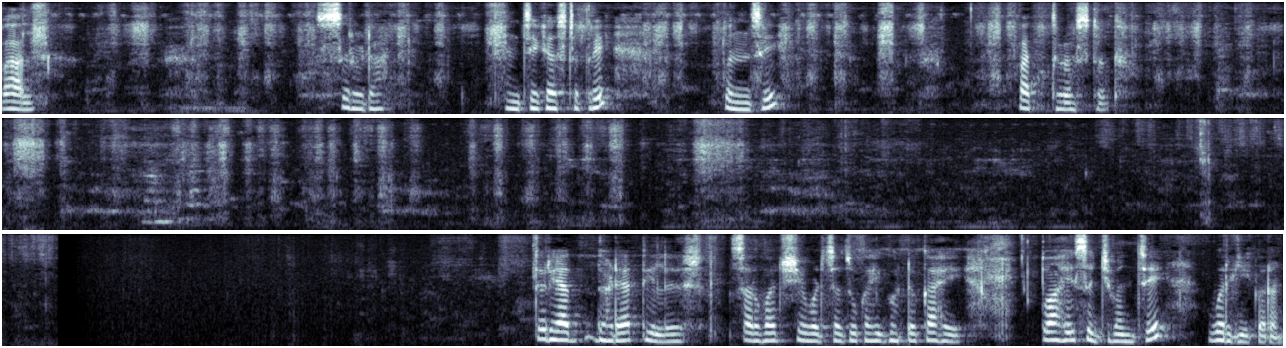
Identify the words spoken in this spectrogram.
पाल सरडा यांचे काय असतात रे? पंजे पातळ असतात. तर या धड्यातील सर्वात शेवटचा जो काही घटक आहे तो आहे सजीवांचे वर्गीकरण.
